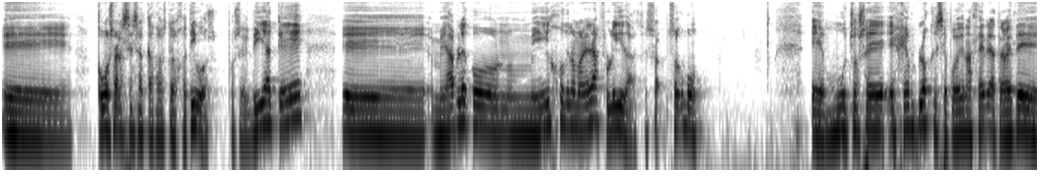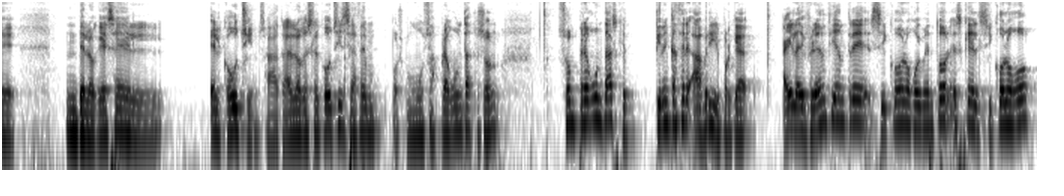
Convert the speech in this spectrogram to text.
Eh, ¿Cómo sabrás si has alcanzado estos objetivos? Pues el día que eh, me hable con mi hijo de una manera fluida. Son, como eh, muchos eh, ejemplos que se pueden hacer a través de, de lo que es el, el, coaching. O sea, a través de lo que es el coaching se hacen pues, muchas preguntas que son, son preguntas que tienen que hacer abrir, porque Ahí la diferencia entre psicólogo y mentor es que el psicólogo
